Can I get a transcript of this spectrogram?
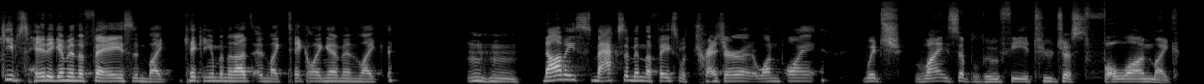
keeps hitting him in the face and like kicking him in the nuts and like tickling him and like hmm Nami smacks him in the face with treasure at one point. Which lines up Luffy to just full on like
